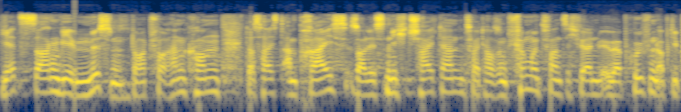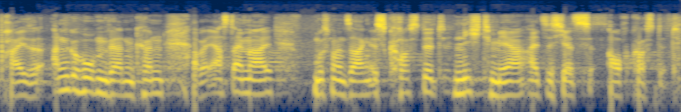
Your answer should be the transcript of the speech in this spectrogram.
Jetzt sagen wir, wir müssen dort vorankommen. Das heißt, am Preis soll es nicht scheitern. 2025 werden wir überprüfen, ob die Preise angehoben werden können. Aber erst einmal muss man sagen, es kostet nicht mehr, als es jetzt auch kostet.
